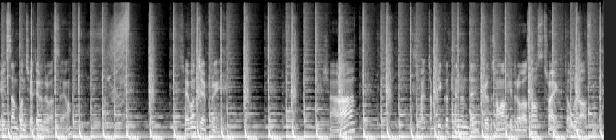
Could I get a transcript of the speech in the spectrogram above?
1, 3번 제대로 들어갔어요 세 번째 프레임. 샷. 살짝 삐끗했는데 그래도 정확히 들어가서 스트라이크 더블 나왔습니다.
